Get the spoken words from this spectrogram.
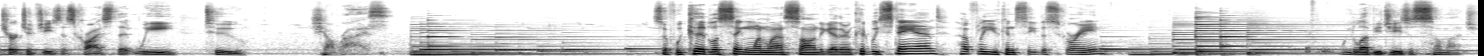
Church of Jesus Christ, that we too shall rise. So, if we could, let's sing one last song together. And could we stand? Hopefully, you can see the screen. We love you, Jesus, so much.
